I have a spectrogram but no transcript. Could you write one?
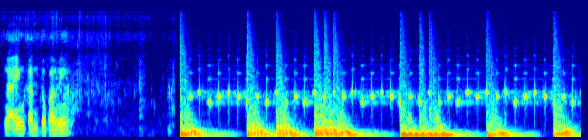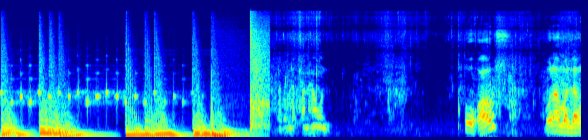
Naengkanto kami. Na panahon. 2 hours? Wala man lang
